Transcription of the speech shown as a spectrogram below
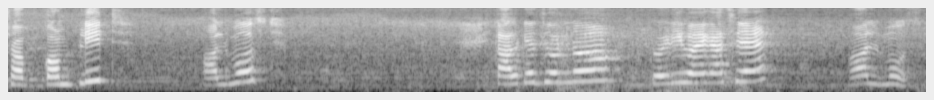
সব কমপ্লিট অলমোস্ট কালকের জন্য তৈরি হয়ে গেছে অলমোস্ট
